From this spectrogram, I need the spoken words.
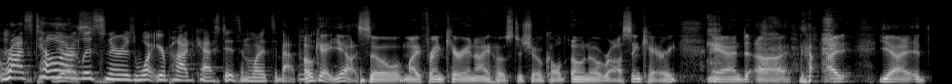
Ross, tell our listeners what your podcast is and what it's about. Okay, yeah. So my friend Carrie and I host a show called Oh No, Ross and Carrie, and uh, I yeah, it's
